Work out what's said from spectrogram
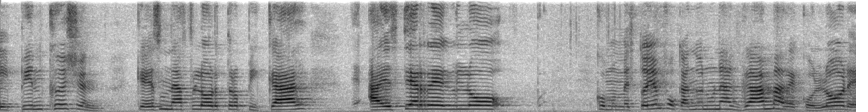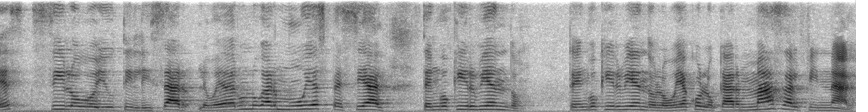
El pin cushion, que es una flor tropical. A este arreglo como me estoy enfocando en una gama de colores, sí lo voy a utilizar. Le voy a dar un lugar muy especial. Tengo que ir viendo, tengo que ir viendo. Lo voy a colocar más al final.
